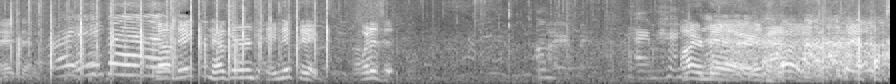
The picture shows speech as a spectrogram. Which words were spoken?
Nathan. Nathan. Now Nathan has earned a nickname. What is it? Iron Man. Iron Man. That's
